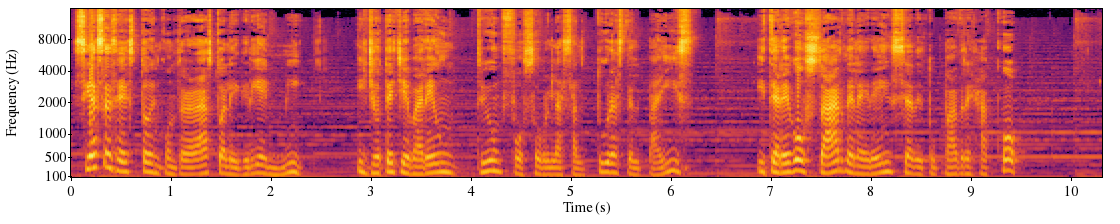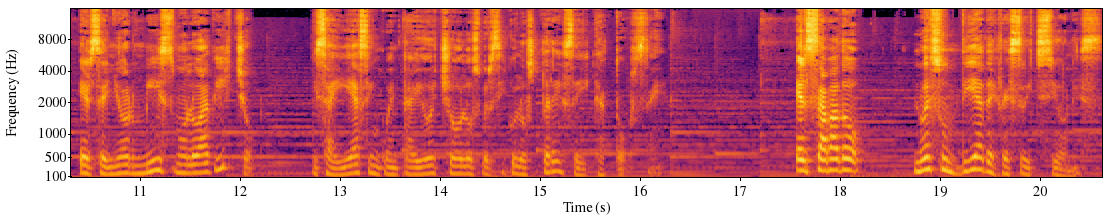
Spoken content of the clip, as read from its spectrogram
Si haces esto encontrarás tu alegría en mí y yo te llevaré un triunfo sobre las alturas del país y te haré gozar de la herencia de tu padre Jacob. El Señor mismo lo ha dicho. Isaías 58, los versículos 13 y 14. El sábado no es un día de restricciones.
